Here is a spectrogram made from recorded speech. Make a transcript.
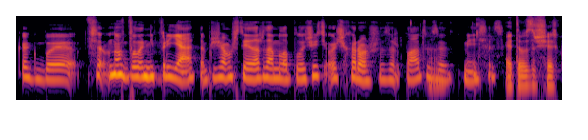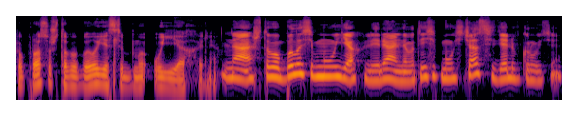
как бы все равно было неприятно, причем что я должна была получить очень хорошую зарплату за этот месяц. Это возвращаясь к вопросу, что бы было, если бы мы уехали. Да, чтобы было, если бы мы уехали, реально. Вот если бы мы сейчас сидели в Грузии,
